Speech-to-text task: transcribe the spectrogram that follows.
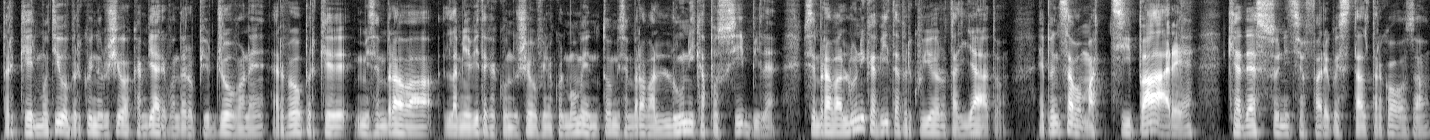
perché il motivo per cui non riuscivo a cambiare quando ero più giovane era proprio perché mi sembrava la mia vita che conducevo fino a quel momento, mi sembrava l'unica possibile, mi sembrava l'unica vita per cui io ero tagliato. E pensavo, ma ti pare che adesso inizio a fare quest'altra cosa?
